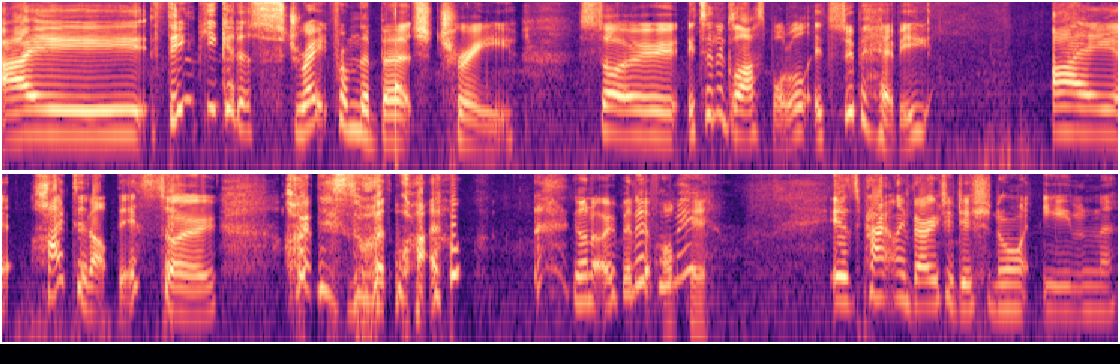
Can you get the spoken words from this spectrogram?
I think you get it straight from the birch tree. So it's in a glass bottle. It's super heavy. I hiked it up this, so I hope this is worthwhile. you want to open it for me? Okay. It's apparently very traditional in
